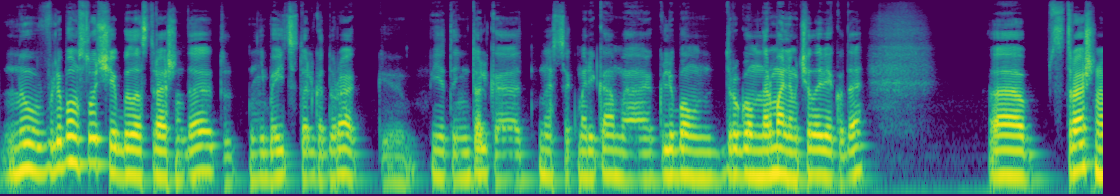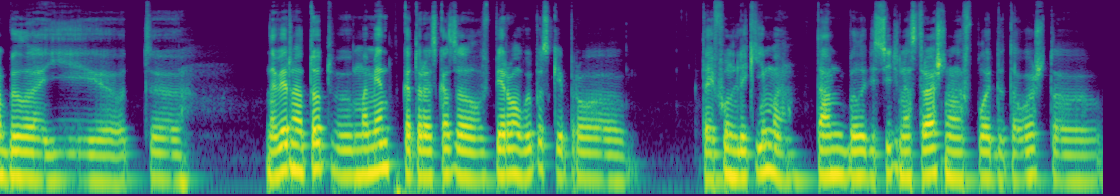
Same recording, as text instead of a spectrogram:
ну, в любом случае было страшно, да, тут не боится только дурак, и это не только относится к морякам, а к любому другому нормальному человеку, да. А, страшно было, и вот, наверное, тот момент, который я сказал в первом выпуске про тайфун Ликима, там было действительно страшно, вплоть до того, что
